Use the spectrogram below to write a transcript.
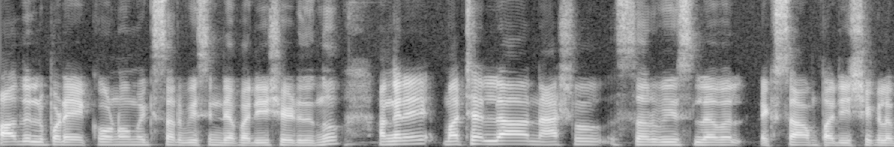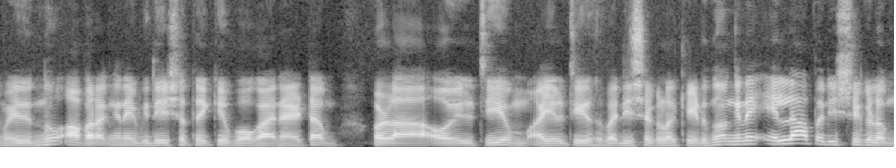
അതുൾപ്പെടെ എക്കോണോമിക് സർവീസിന്റെ പരീക്ഷ എഴുതുന്നു. അങ്ങനെ മറ്റെല്ലാ നാഷണൽ സർവീസ് ലെവൽ എക്സാം പരീക്ഷകളും എഴുതുന്നു. അവർ അങ്ങനെ വിദേശത്തേക്ക് പോകാനായിട്ടും ഉള്ള ഒ എൽ ടിയും ഐ എൽ ടി എസ് പരീക്ഷകളൊക്കെ എഴുതുന്നു. അങ്ങനെ എല്ലാ പരീക്ഷകളും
